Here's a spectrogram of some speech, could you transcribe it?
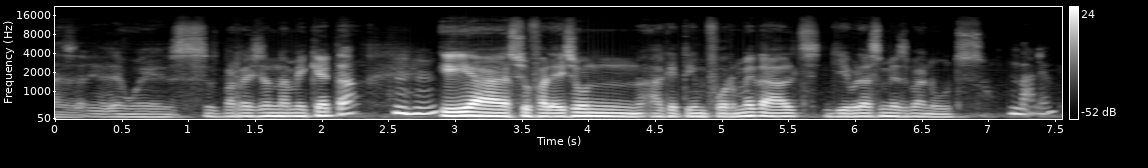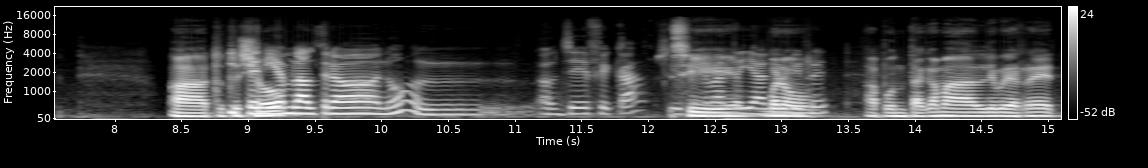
es, es, es barregen una miqueta Uh -huh. i uh, s'ofereix aquest informe dels llibres més venuts. Vale. Uh, tot I això... teníem l'altre, no? El, el GFK, o sigui, Sí, hi ha el bueno, LibreRed. Apuntar que amb el Libre Red,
